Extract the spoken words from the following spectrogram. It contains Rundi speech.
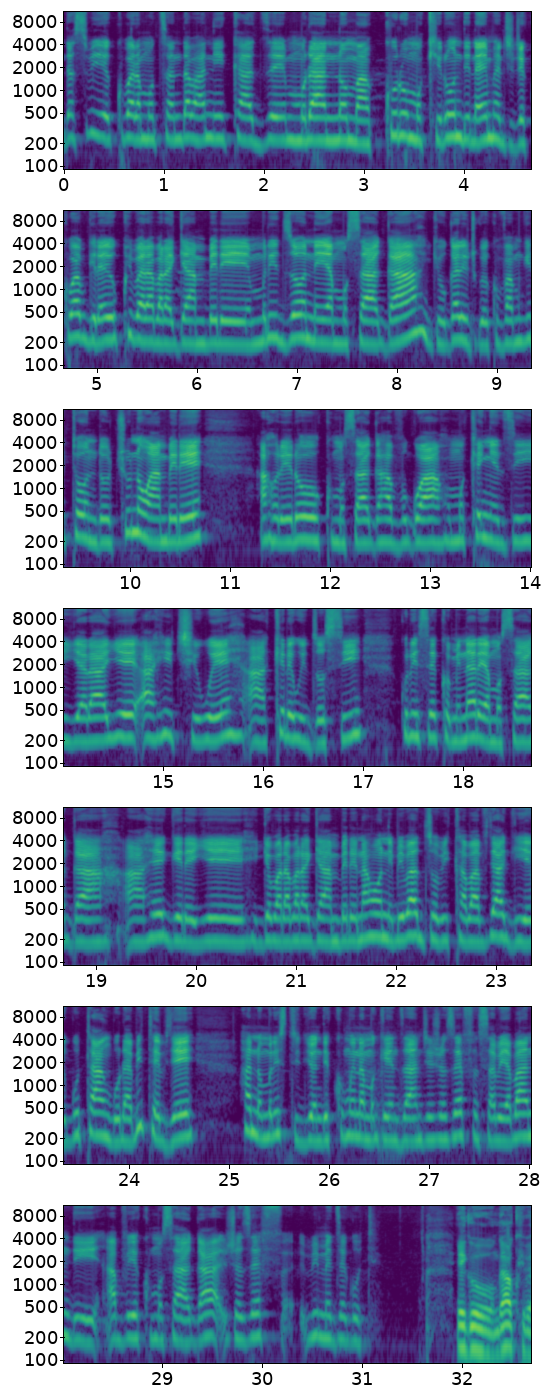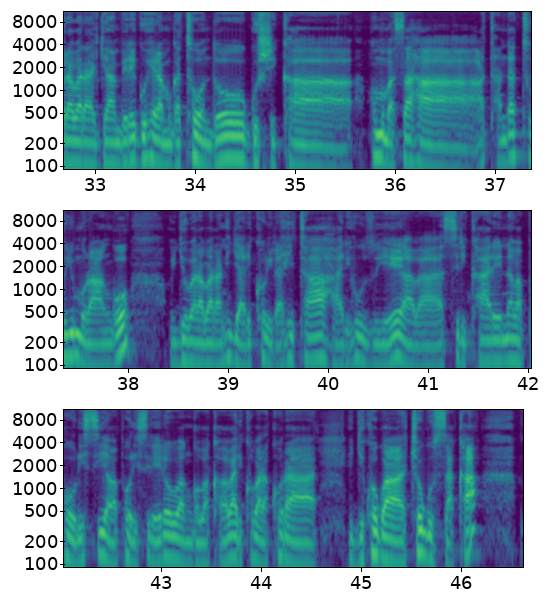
ndasubiye kubaramutsa ndabaha n'ikaze muri ano makuru mu kirundi nayo mpejije kubabwira yuko ibarabara rya mbere muri zone ya musaga ryugarijwe kuva mu gitondo cy'uno wa mbere aho rero ku havugwa umukenyezi yaraye ahiciwe akerewe izosi kuri se kominare ya musaga ahegereye iryo barabara rya mbere naho ibibazo bikaba byagiye gutangura bitevye hano muri studio ndi kumwe na mugenzi wanje Joseph Nsabe abandi avuye ku musaga Joseph bimeze gute Ego ngaho kw'ibarabara rya guhera mu gatondo gushika nko mu masaha atandatu y'umurango iryo barabara ntiryari ko rirahita hari huzuye abasirikare n'abapolisi abapolisi rero ngo bakaba bari ko barakora igikorwa cyo gusaka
